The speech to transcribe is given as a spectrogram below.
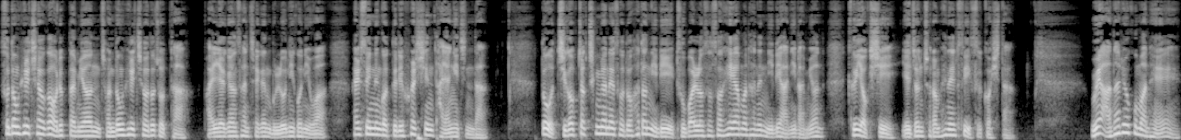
수동 휠체어가 어렵다면 전동 휠체어도 좋다. 반려견 산책은 물론이거니와 할 수 있는 것들이 훨씬 다양해진다. 또 직업적 측면에서도 하던 일이 두 발로 서서 해야만 하는 일이 아니라면 그 역시 예전처럼 해낼 수 있을 것이다. 왜 안 하려고만 해?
